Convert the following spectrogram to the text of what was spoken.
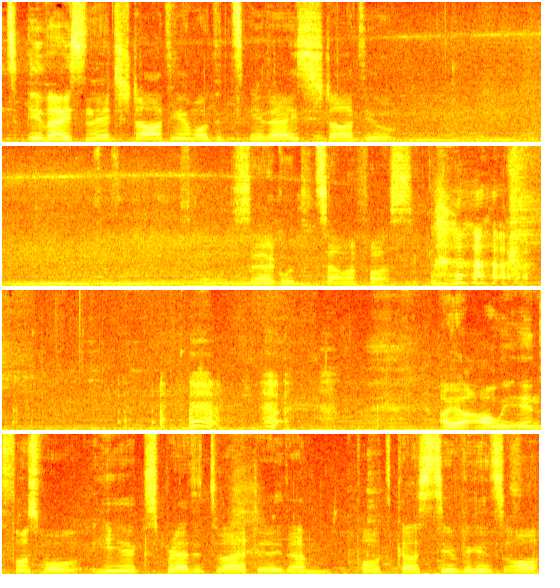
Das «Ich weiss nicht» Stadium oder das «Ich weiss» Stadium. Sehr gute Zusammenfassung. ah ja, alle Infos, die hier gespreadet werden in diesem Podcast, sind übrigens auch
